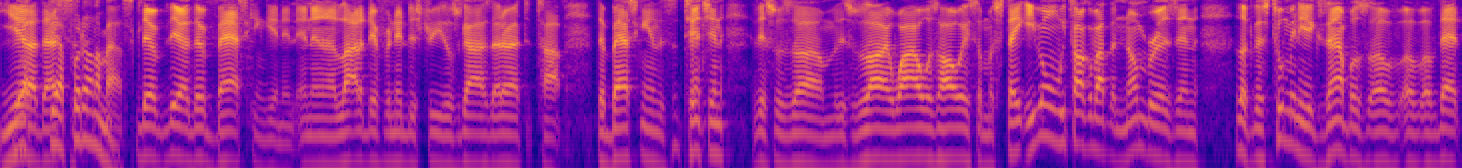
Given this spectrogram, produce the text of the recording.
Yeah, yeah, that's yeah. Put on a mask. They're they're they're basking in it, and in a lot of different industries, those guys that are at the top, they're basking in this attention. This was um this was why it was always a mistake. Even when we talk about the numbers and look, there's too many examples of of, of that.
